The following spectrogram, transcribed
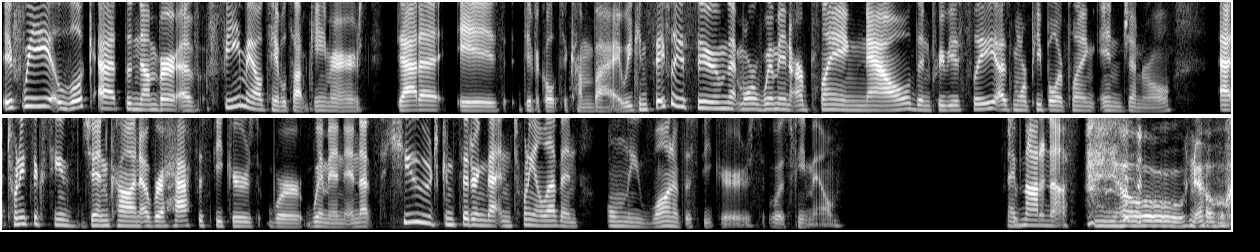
If we look at the number of female tabletop gamers, data is difficult to come by. We can safely assume that more women are playing now than previously, as more people are playing in general. At 2016's Gen Con, over half the speakers were women, and that's huge considering that in 2011, only one of the speakers was female. Which is not enough. no, no.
